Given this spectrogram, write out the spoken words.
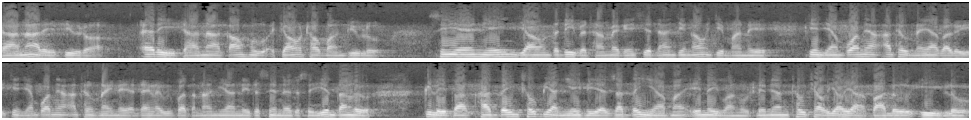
ဒါနတွေပြုတော့အဲ့ဒီဒါနကောင်းမှုအကြောင်းအထောက်ပံ့ပြုလို့ဆင်းရဲငြိမ်းချမ်းတတိပဋ္ဌာန်မဲ့ခင်ရှစ်တန်းကျင့်ကောင်းအကျင့်မှန်နေကျင့်ကြံပွားများအထောက်နိုင်ရပါလို့ကျင့်ကြံပွားများအထောက်နိုင်တဲ့အတိုင်းလည်းဝိပဿနာဉာဏ်နဲ့တစ်ဆင့်နဲ့တစ်ဆင့်ရင့်တန်းလို့ ကိလေသာခတ်သိမ်းချုပ်ပြငြိမ်းလျက်ဇတ်သိမ်းရာမှအိနိဗ္ဗာန်ကိုလင်းမြန်ထုတ်ချောက်ရောက်ရပါလို့ဤလို့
